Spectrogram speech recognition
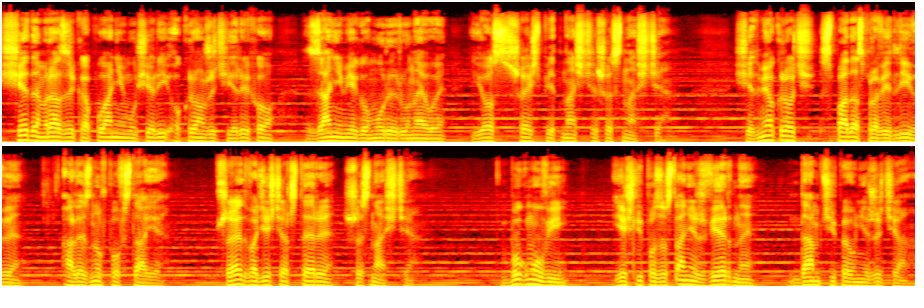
Siedem razy kapłani musieli okrążyć Jericho, zanim jego mury runęły. Jos 6 15 16. Siedmiokroć spada sprawiedliwy, ale znów powstaje. Prze 24 16. Bóg mówi: Jeśli pozostaniesz wierny, dam ci pełnię życia.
